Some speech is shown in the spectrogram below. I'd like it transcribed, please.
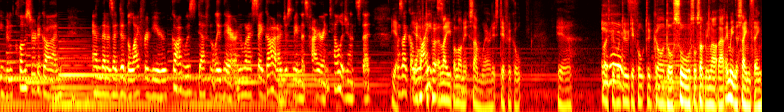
even closer to God. And then as I did the life review, God was definitely there. And when I say God, I just mean this higher intelligence that yeah. was like a you light. have to put a label on it somewhere, and it's difficult. Yeah. Most it people is. do default to God or Source or something like that. They mean the same thing.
